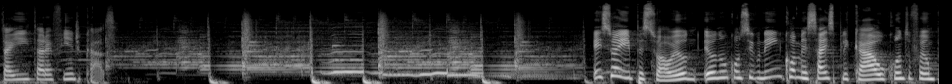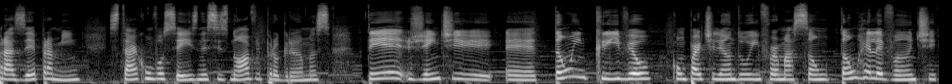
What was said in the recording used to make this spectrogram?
Tá aí tarefinha de casa. É isso aí, pessoal. Eu, eu não consigo nem começar a explicar o quanto foi um prazer para mim estar com vocês nesses nove programas, ter gente é, tão incrível compartilhando informação tão relevante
